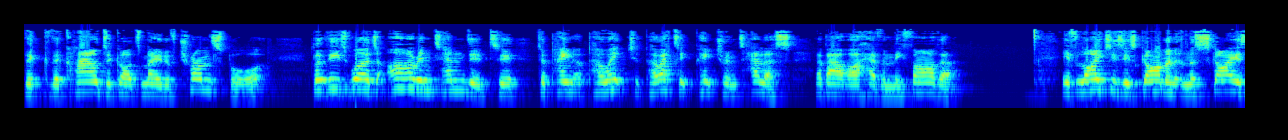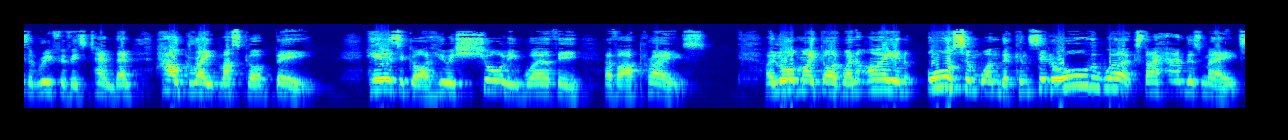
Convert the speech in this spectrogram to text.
the, the clouds are God's mode of transport. But these words are intended to, to paint a poet, poetic picture and tell us about our Heavenly Father. If light is his garment and the sky is the roof of his tent, then how great must God be? Here's a God who is surely worthy of our praise. O Lord my God, when I in awesome wonder consider all the works thy hand has made,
